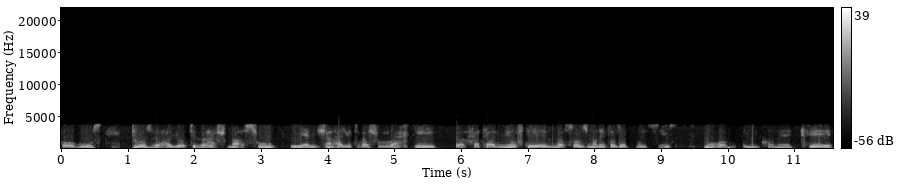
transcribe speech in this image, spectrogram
تابوس جزء حیات وحش محسوب نمیشن. حیات وحش وقتی در خطر میفته و سازمان حفاظت محیط مقابله می‌کنه که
